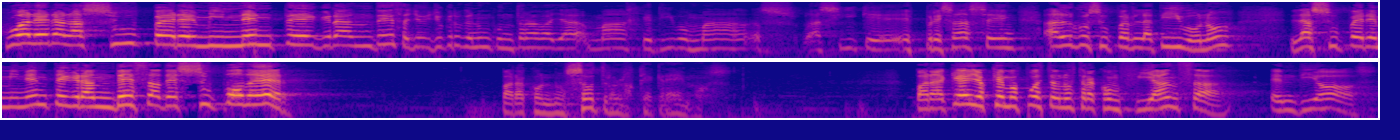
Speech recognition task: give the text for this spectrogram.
cuál era la supereminente grandeza. Yo, yo, creo que no encontraba ya más adjetivos más así que expresasen algo superlativo, ¿no? La supereminente grandeza de su poder para con nosotros los que creemos. Para aquellos que hemos puesto nuestra confianza en Dios.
